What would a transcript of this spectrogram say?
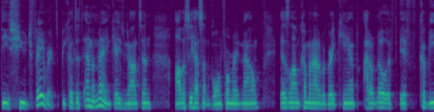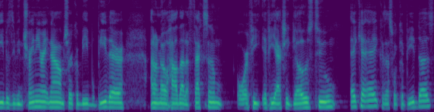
these huge favorites because it's MMA. And Kajan Johnson obviously has something going for him right now. Islam coming out of a great camp. I don't know if if Khabib is even training right now. I'm sure Khabib will be there. I don't know how that affects him. or if he if he actually goes to AKA because that's what Khabib does.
